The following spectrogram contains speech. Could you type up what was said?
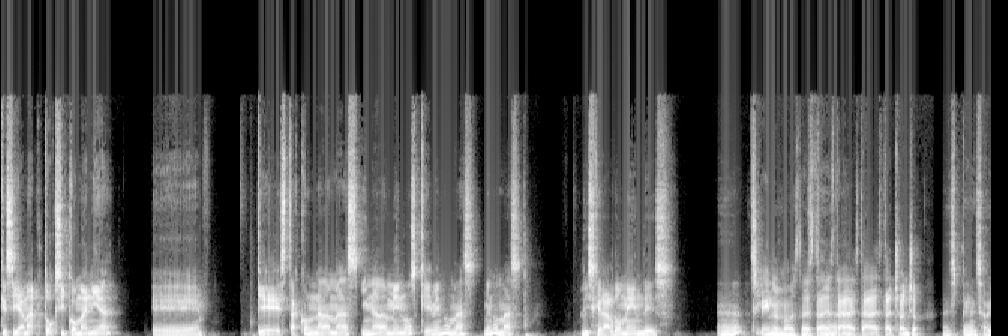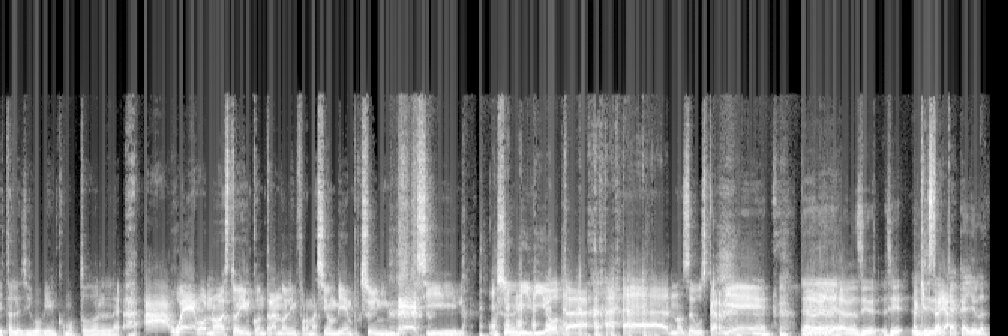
que se llama Toxicomanía, eh, que está con nada más y nada menos que menos más, menos más. Luis Gerardo Méndez. ¿Eh? Sí, no, no, está, está, está, está, está choncho. Espérense, ahorita les digo bien como todo el... Ah, ah, huevo, no estoy encontrando la información bien porque soy un imbécil, soy un idiota, no sé buscar bien. A ver, déjame ver si, aquí está ya. Caca yo la...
